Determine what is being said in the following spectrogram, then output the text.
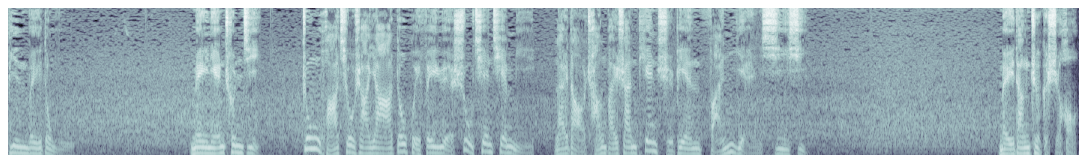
濒危动物。每年春季，中华秋沙鸭都会飞越数千千米。来到长白山天池边繁衍嬉戏。每当这个时候，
